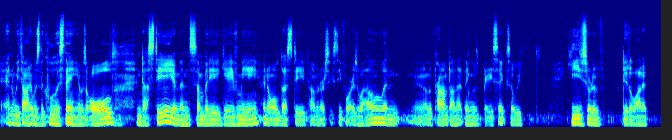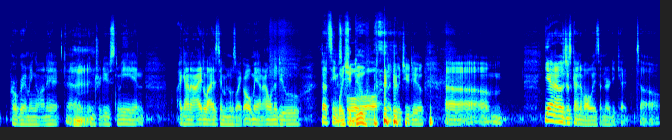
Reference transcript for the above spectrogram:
And we thought it was the coolest thing. It was old and dusty, and then somebody gave me an old dusty Commodore 64 as well. And you know, the prompt on that thing was basic, so we he sort of did a lot of programming on it and introduced me and I kind of idolized him and was like, "Oh man, I want to do that seems What you cool. do." I want to do what you do." Um, yeah, and I was just kind of always a nerdy kid, so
